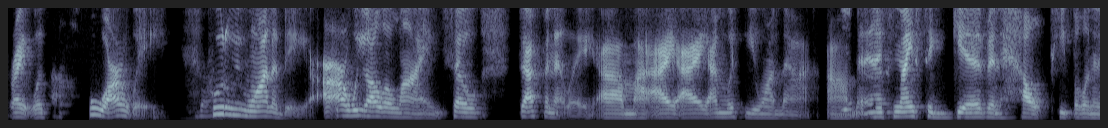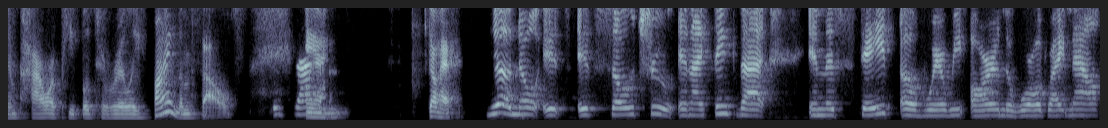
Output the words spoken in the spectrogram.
right, with who are we? Who do we want to be? Are, we all aligned? So definitely um, I, I i'm with you on that um, and it's nice to give and help people and empower people to really find themselves. Exactly. and go ahead. Yeah no it's it's so true and i think that in the state of where we are in the world right now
